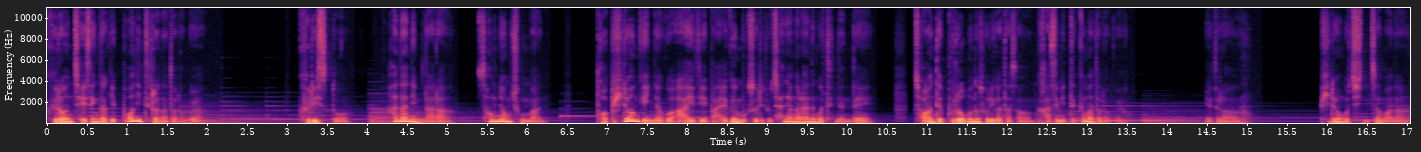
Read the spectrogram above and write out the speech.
그런 제 생각이 뻔히 드러나더라고요. 그리스도, 하나님 나라, 성령 충만, 더 필요한 게 있냐고 아이들의 맑은 목소리로 찬양을 하는 걸 듣는데 저한테 물어보는 소리 같아서 가슴이 뜨끔하더라고요. 얘들아, 필요한 거 진짜 많아.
